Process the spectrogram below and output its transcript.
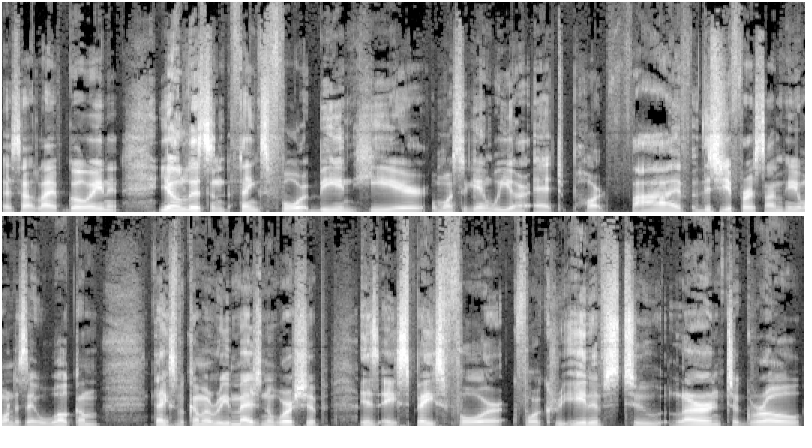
That's how life go, ain't it? Yo, listen, thanks for being here. Once again, we are at part five. If this is your first time here, I want to say welcome. Thanks for coming. Reimagine the Worship is a space for for creatives to learn, to grow,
